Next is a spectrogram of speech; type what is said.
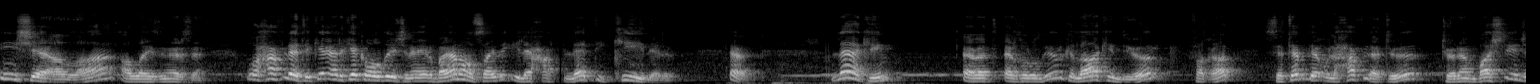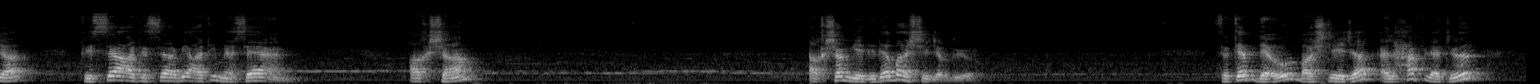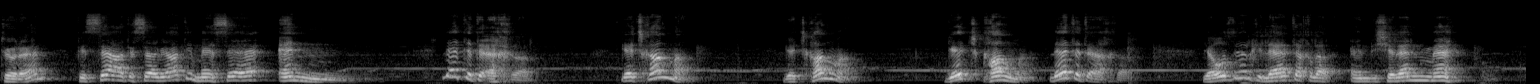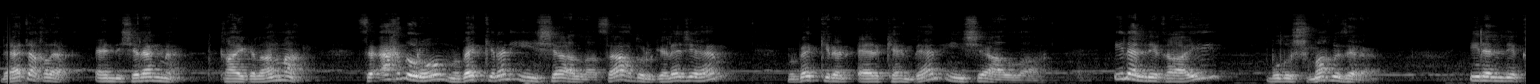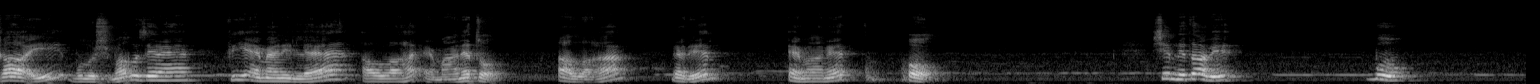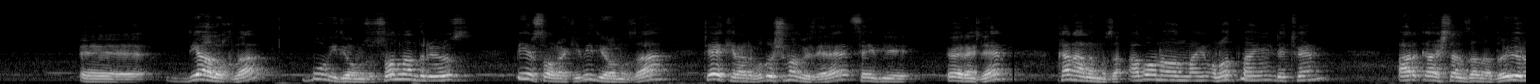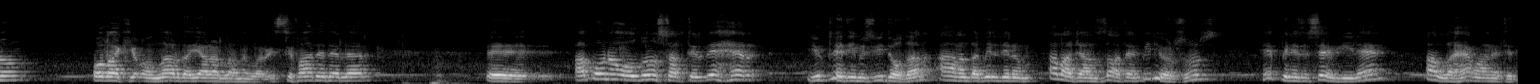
inşallah Allah izin verirse. Bu hafletike erkek olduğu için eğer bayan olsaydı ile hafletiki deriz. Evet. Lakin evet Ertuğrul diyor ki lakin diyor fakat setebde'ul hafletü tören başlayacak fi saati sabiati mesaen akşam akşam 7'de başlayacak diyor. Setebde'u başlayacak el hafletü tören fi saati sabiati mesaen la teteahhar geç kalma geç kalma Geç kalma. La teteahhar. Yavuz diyor ki la teklak. Endişelenme. La teklak. Endişelenme. Kaygılanma. Seahduru mübekkiren inşallah. Seahdur geleceğim. Mübekkiren erkenden inşallah. İlel likai buluşmak üzere. İlel likai buluşmak üzere. Fi emanillah Allah'a emanet ol. Allah'a nedir? Emanet ol. Şimdi tabi bu e, diyalogla bu videomuzu sonlandırıyoruz. Bir sonraki videomuza tekrar buluşmak üzere sevgili öğrenciler. Kanalımıza abone olmayı unutmayın lütfen. Arkadaşlarınıza da duyurun. Ola ki onlar da yararlanırlar, istifade ederler. Ee, abone olduğunuz takdirde her yüklediğimiz videodan anında bildirim alacağınızı zaten biliyorsunuz. Hepinizi sevgiyle Allah'a emanet ediyorum.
